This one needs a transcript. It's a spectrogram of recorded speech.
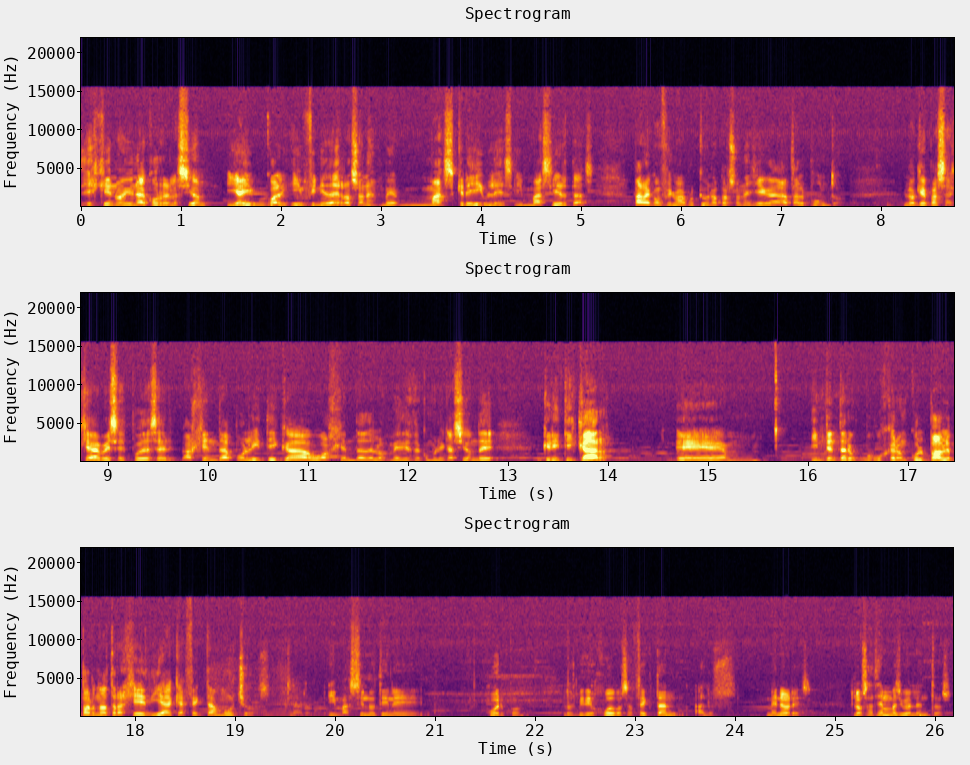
es que no hay una correlación. Y hay cual- infinidad de razones más creíbles y más ciertas para confirmar por qué una persona llega a tal punto. Lo que pasa es que a veces puede ser agenda política o agenda de los medios de comunicación de criticar, eh, intentar bu- buscar un culpable para una tragedia que afecta a muchos. Claro. Y más si no tiene cuerpo. Los videojuegos afectan a los menores. Los hacen más violentos.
